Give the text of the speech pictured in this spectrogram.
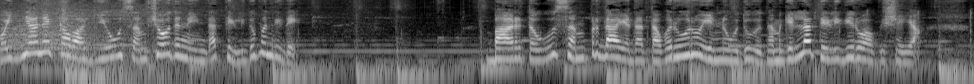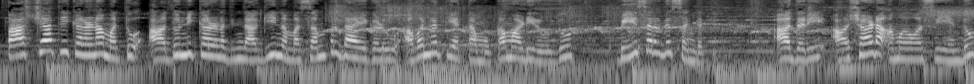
ವೈಜ್ಞಾನಿಕವಾಗಿಯೂ ಸಂಶೋಧನೆಯಿಂದ ತಿಳಿದು ಬಂದಿದೆ. ಭಾರತವು ಸಂಪ್ರದಾಯದ ತವರೂರು ಎನ್ನುವುದು ನಮಗೆಲ್ಲ ತಿಳಿದಿರುವ ವಿಷಯ. ಪಾಶ್ಚಾತ್ಯೀಕರಣ ಮತ್ತು ಆಧುನೀಕರಣದಿಂದಾಗಿ ನಮ್ಮ ಸಂಪ್ರದಾಯಗಳು ಅವನತಿಯತ್ತ ಮುಖ ಮಾಡಿರುವುದು ಬೇಸರದ ಸಂಗತಿ. ಆದರೆ ಆಷಾಢ ಅಮಾವಾಸ್ಯೆ ಎಂದು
